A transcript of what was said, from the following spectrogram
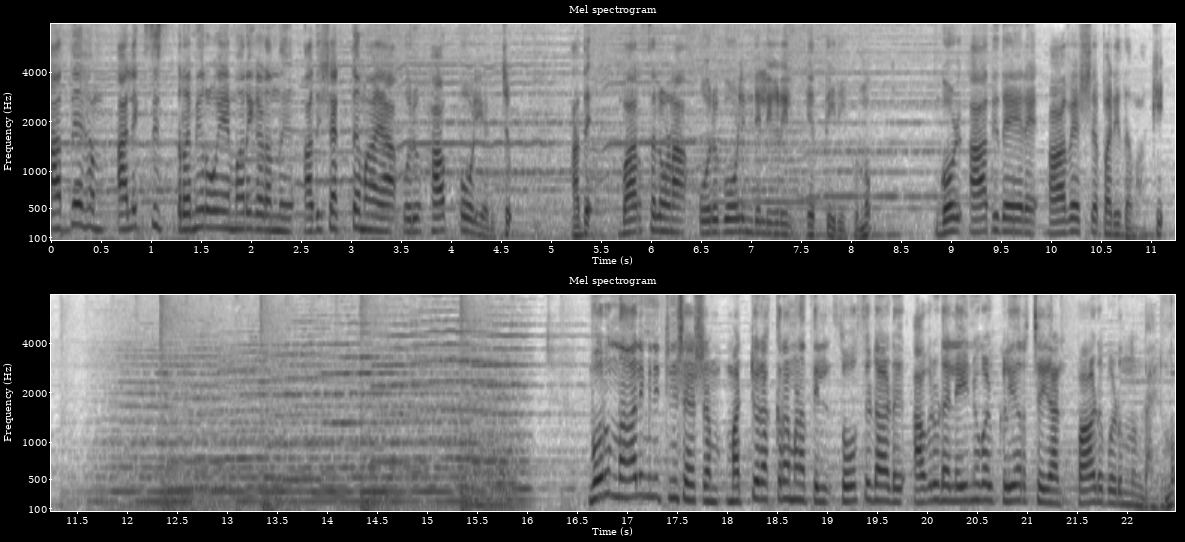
അദ്ദേഹം അലക്സിസ് റെമിറോയെ മറികടന്ന് അതിശക്തമായ ഒരു ഹാഫ് ഗോളി അടിച്ചു. അതെ ബാർസലോണ ഒരു ഗോളിന്റെ ലീഡിൽ എത്തിയിരിക്കുന്നു. ഗോൾ ആതിഥേയരെ ആവേശഭരിതമാക്കി. വെറും നാല് മിനിറ്റിന് ശേഷം മറ്റൊരാക്രമണത്തിൽ സോസിഡാഡ് അവരുടെ ലൈനുകൾ ക്ലിയർ ചെയ്യാൻ പാടുപെടുന്നുണ്ടായിരുന്നു.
